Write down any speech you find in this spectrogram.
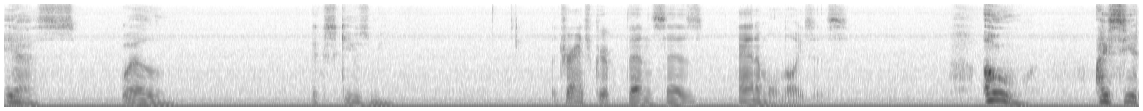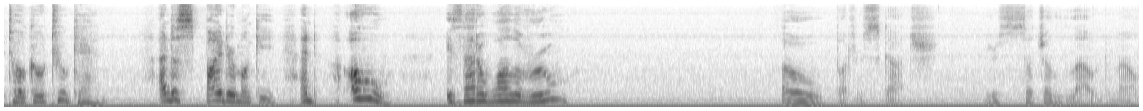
yes. Well, excuse me. The transcript then says animal noises. Oh, I see a toco toucan, and a spider monkey, and oh, is that a wallaroo? Oh, Butterscotch, you're such a loudmouth.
